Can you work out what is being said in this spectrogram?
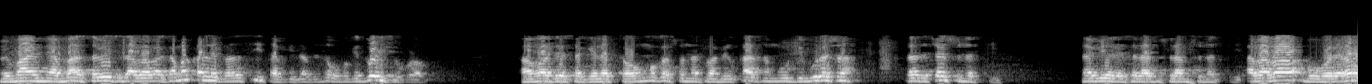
نو ما ابن عباس ته چې دا بابا کما کړل کړه سی تب کې دا زه په کې دوی شو کړو هغه دې سکلت قوم کو سنت و بالقاسم مور دې بوله شه دا د چا سنت دي نبی علیہ الصلوۃ والسلام سنت دي ابا ابو هريره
